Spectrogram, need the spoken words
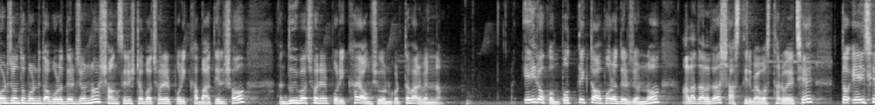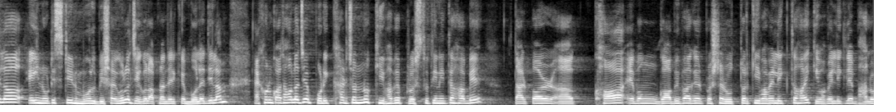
পর্যন্ত বর্ণিত অপরাধের জন্য সংশ্লিষ্ট বছরের পরীক্ষা বাতিল সহ দুই বছরের পরীক্ষায় অংশগ্রহণ করতে পারবেন না। এই রকম প্রত্যেকটা অপরাধের জন্য আলাদা আলাদা শাস্তির ব্যবস্থা রয়েছে। তো এই ছিল এই নোটিশটির মূল বিষয়গুলো যেগুলো আপনাদেরকে বলে দিলাম। এখন কথা হলো যে পরীক্ষার জন্য কীভাবে প্রস্তুতি নিতে হবে তারপর খ এবং গ বিভাগের প্রশ্নের উত্তর কীভাবে লিখতে হয়, কীভাবে লিখলে ভালো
